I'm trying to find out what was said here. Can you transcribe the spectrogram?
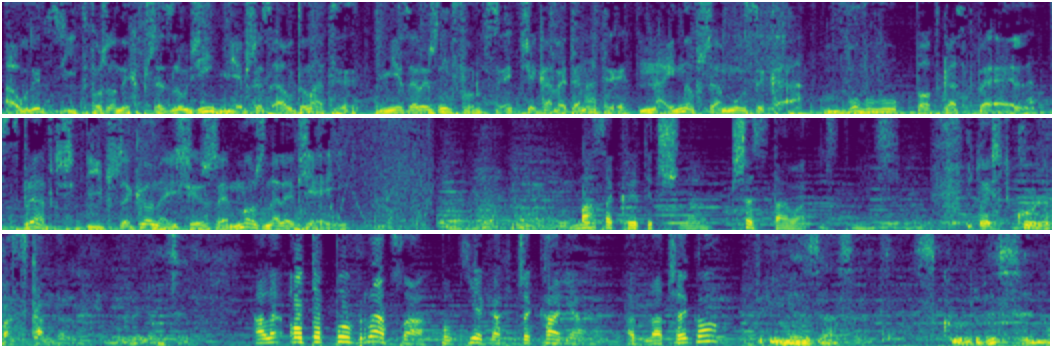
Audycji tworzonych przez ludzi, nie przez automaty. Niezależni twórcy, ciekawe tematy, najnowsza muzyka. www.podcast.pl Sprawdź i przekonaj się, że można lepiej. Masa krytyczna przestała istnieć. I to jest kurwa skandal. Ale oto powraca po wiekach czekania. A dlaczego? W imię zasad, skurwysynu.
